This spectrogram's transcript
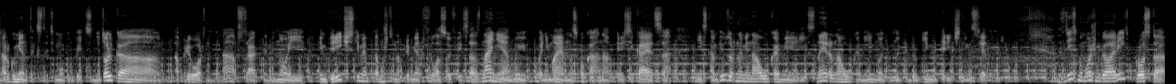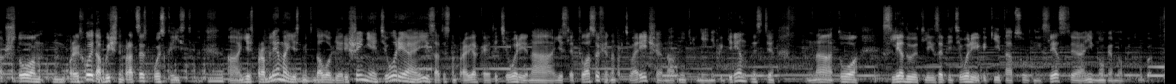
Аргументы, кстати, могут быть не только априорными, да, абстрактными, но и эмпирическими, потому что, например, в сознания мы понимаем, насколько она пересекается и с компьютерными науками, и с нейронауками, и многими другими эмпирическими исследованиями. Здесь мы можем говорить просто, что происходит обычный процесс поиска истины. А, есть проблема, есть методология решения, теория и, соответственно, проверка этой теории на, если это философия, на противоречия, на внутренние некогерентности, на то, следуют ли из этой теории какие-то абсурдные следствия и многое-многое другое.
